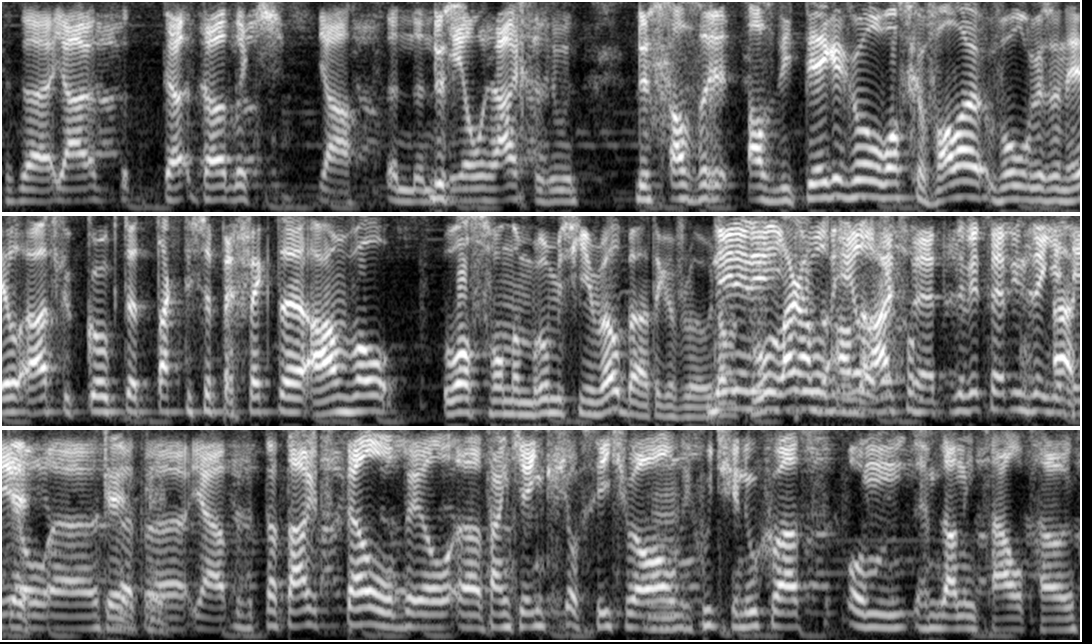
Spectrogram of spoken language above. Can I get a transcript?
Dus ja, du- duidelijk ja, een, een Dus- heel raar seizoen. Dus als, er, als die tegengoal was gevallen volgens een heel uitgekookte, tactische, perfecte aanval, was Van den Brom misschien wel buiten gevlogen. Nee, dat nee, het nee, gewoon ik lag aan, de- aan de aard van... wedstrijd. De wedstrijd in zijn Ah, geheel. eh, dat, eh, ja, dat daar het spelbeeld eh, van Genk op zich wel Mhm. goed genoeg was om hem dan in het zaal te houden.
